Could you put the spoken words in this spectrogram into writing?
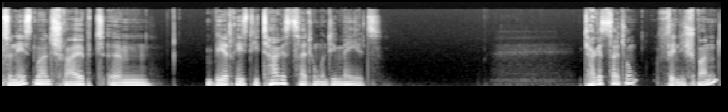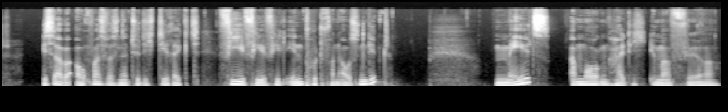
Zunächst mal schreibt ähm, Beatrice die Tageszeitung und die Mails. Tageszeitung finde ich spannend, ist aber auch was, was natürlich direkt viel, viel, viel Input von außen gibt. Mails am Morgen halte ich immer für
